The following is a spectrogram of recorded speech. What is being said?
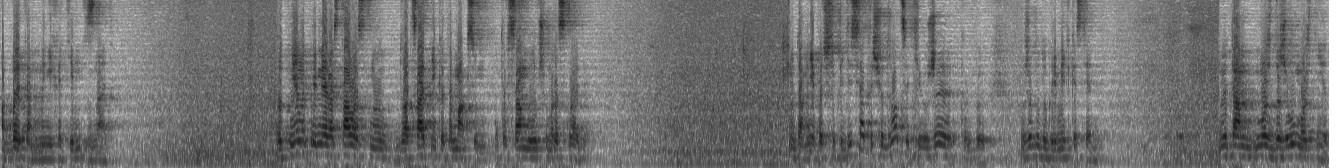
об этом мы не хотим знать. Вот мне, например, осталось, ну, двадцатник это максимум, это в самом лучшем раскладе. Ну да, мне почти 50, еще 20, и уже, как бы, уже буду греметь костями. Ну и там, может, доживу, может, нет.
